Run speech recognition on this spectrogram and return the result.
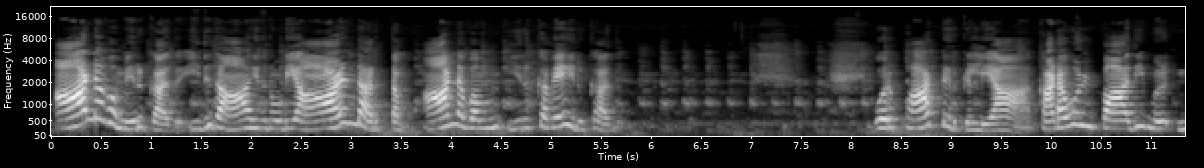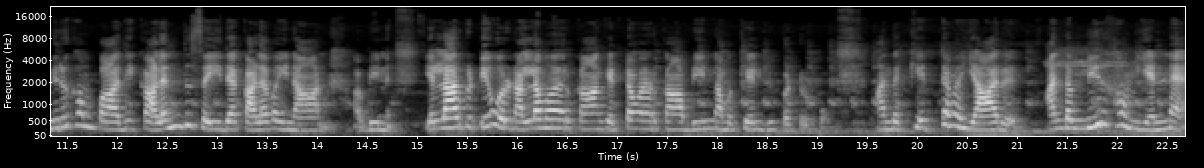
ஆணவம் இருக்காது. இதுதான் இதனுடைய ஆழ்ந்த அர்த்தம். ஆணவம் இருக்கவே இருக்காது. ஒரு பாட்டு இருக்கு இல்லையா கடவுள் பாதி மிருகம் பாதி கலந்து செய்த கலவை நான் அப்படின்னு. எல்லார்கிட்டயும் ஒரு நல்லவன் இருக்கான் கெட்டவன் இருக்கான் அப்படின்னு நம்ம கேள்விப்பட்டிருப்போம். அந்த கெட்டவன் யாரு? அந்த மிருகம் என்ன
